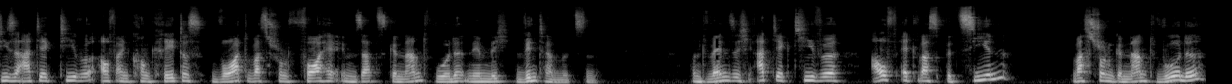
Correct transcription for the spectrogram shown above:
diese Adjektive auf ein konkretes Wort, was schon vorher im Satz genannt wurde, nämlich Wintermützen. Und wenn sich Adjektive auf etwas beziehen, was schon genannt wurde,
